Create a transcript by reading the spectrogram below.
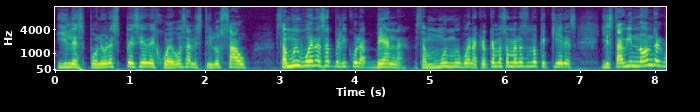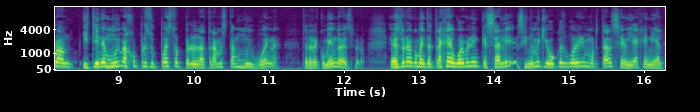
y les pone una especie de juegos al estilo Saw. Está muy buena esa película, véanla. Está muy, muy buena. Creo que más o menos es lo que quieres. Y está bien underground y tiene muy bajo presupuesto, pero la trama está muy buena. Te la recomiendo, espero. Espero me comenta el traje de Wolverine que sale, si no me equivoco, es Wolverine Inmortal, se veía genial.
